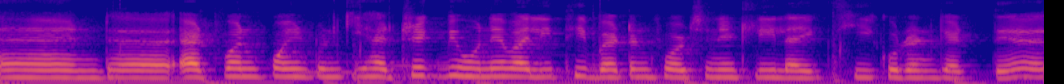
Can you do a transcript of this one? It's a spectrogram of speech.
and at one point ان کی ہیٹرک بھی ہونے والی تھی but unfortunately like he couldn't get there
